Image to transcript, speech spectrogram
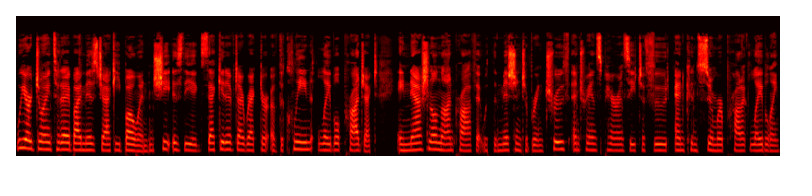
We are joined today by Ms. Jackie Bowen, and she is the executive director of the Clean Label Project, a national nonprofit with the mission to bring truth and transparency to food and consumer product labeling.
